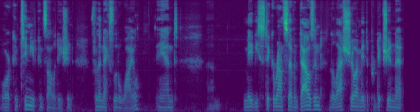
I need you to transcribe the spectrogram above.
or continued consolidation for the next little while, and um, maybe stick around 7,000. The last show, I made the prediction that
